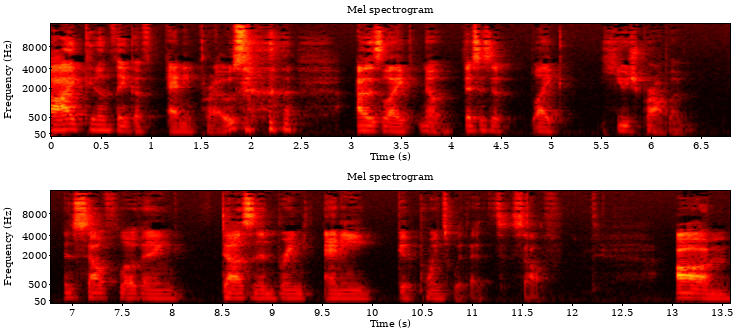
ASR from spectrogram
I couldn't think of any pros. I was like, no, this is a like huge problem. And self-loathing doesn't bring any good points with itself. Um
